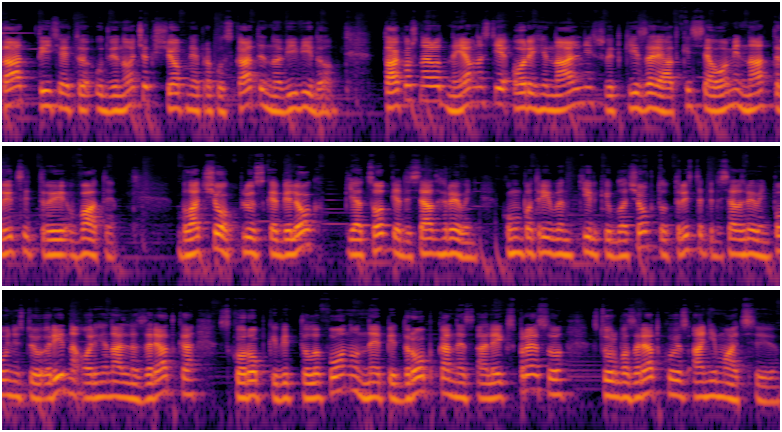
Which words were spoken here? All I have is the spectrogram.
та тицяйте у дзвіночок, щоб не пропускати нові відео. Також народ наявності оригінальні швидкі зарядки Xiaomi на 33 Вт. Блачок плюс кабельок 550 гривень. Кому потрібен тільки блачок, то 350 гривень. Повністю рідна оригінальна зарядка з коробки від телефону, не підробка, не з Аліекспресу, з турбозарядкою з анімацією.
